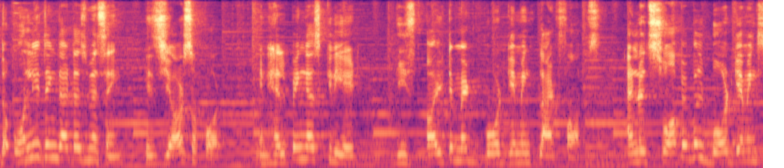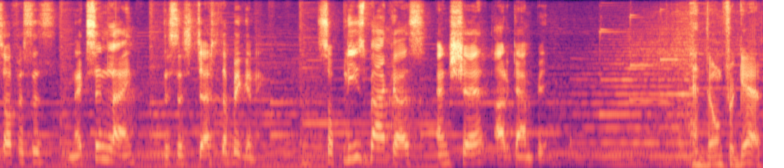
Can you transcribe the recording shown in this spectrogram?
The only thing that is missing is your support in helping us create these ultimate board gaming platforms. And with swappable board gaming surfaces next in line, this is just the beginning. So please back us and share our campaign. And don't forget,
